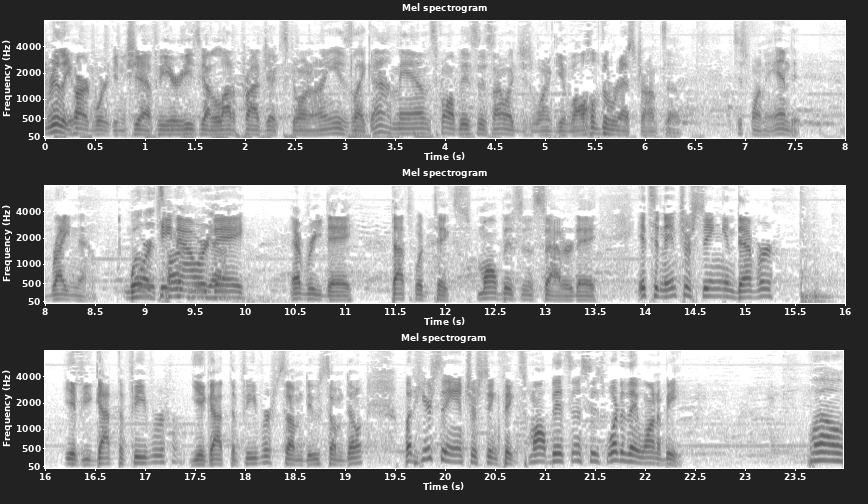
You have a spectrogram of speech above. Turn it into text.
really hardworking chef here. He's got a lot of projects going on. He's like, ah, man, small business. I just want to give all of the restaurants up. Just want to end it right now. Well, it's 14 hard- hour yeah. day, every day. That's what it takes. Small business Saturday. It's an interesting endeavor. If you got the fever, you got the fever. Some do, some don't. But here's the interesting thing: small businesses, what do they want to be? Well,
